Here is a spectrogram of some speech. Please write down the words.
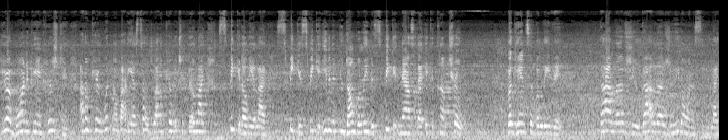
You're a born again Christian. I don't care what nobody has told you. I don't care what you feel like. Speak it over your life. Speak it, speak it. Even if you don't believe it, speak it now so that it could come true. Begin to believe it. God loves you. God loves you. He don't want to see you like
